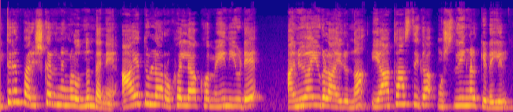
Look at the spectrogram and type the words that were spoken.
ഇത്തരം പരിഷ്കരണങ്ങളൊന്നും തന്നെ ആയത്തുള്ള റുഹല്ല ഖൊമേനിയുടെ അനുയായികളായിരുന്ന യാഥാസ്ഥിക മുസ്ലിങ്ങൾക്കിടയിൽ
